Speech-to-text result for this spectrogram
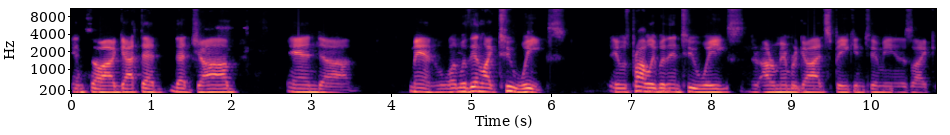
and so I got that that job, and uh, man, within like two weeks, it was probably within two weeks. I remember God speaking to me and was like,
